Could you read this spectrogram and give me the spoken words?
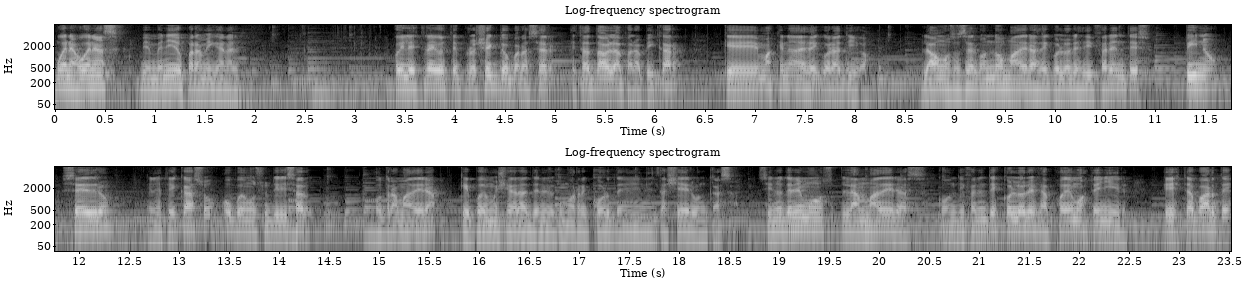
Buenas, buenas, bienvenidos para mi canal. Hoy les traigo este proyecto para hacer esta tabla para picar que más que nada es decorativa. La vamos a hacer con dos maderas de colores diferentes, pino, cedro en este caso, o podemos utilizar otra madera que podemos llegar a tener como recorte en el taller o en casa. Si no tenemos las maderas con diferentes colores, las podemos teñir esta parte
